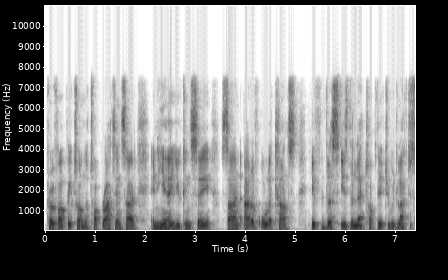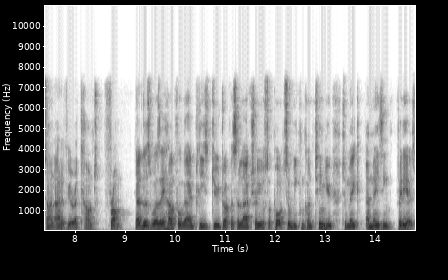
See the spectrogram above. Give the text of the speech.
profile picture on the top right hand side and here you can say sign out of all accounts if this is the laptop that you would like to sign out of your account from. Now, if this was a helpful guide, please do drop us a like, show your support so we can continue to make amazing videos.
